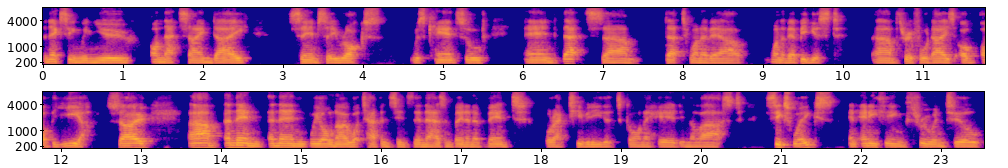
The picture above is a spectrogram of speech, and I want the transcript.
The next thing we knew, on that same day, CMC Rocks was cancelled, and that's um, that's one of our one of our biggest um, three or four days of, of the year. So, um, and then and then we all know what's happened since then. There hasn't been an event or activity that's gone ahead in the last six weeks, and anything through until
